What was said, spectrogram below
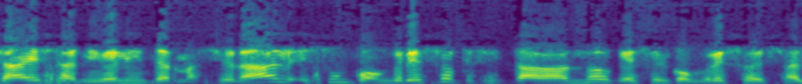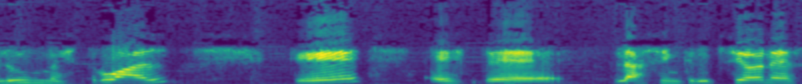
ya es a nivel internacional, es un congreso que se está dando, que es el Congreso de Salud Menstrual, que este, las inscripciones,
